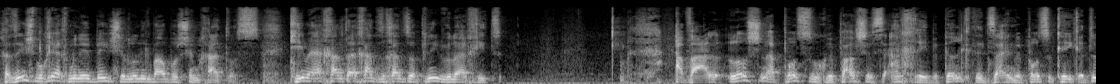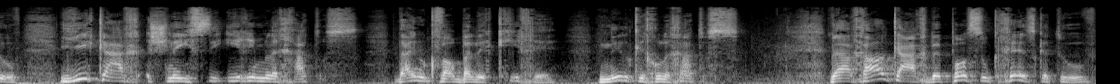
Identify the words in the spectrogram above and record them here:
חזון איש מוכיח מן הבי שלא נגמר בו שם חטוס. כי אם היה חלת אחד, זה חטוס הפנימי ולא היה חיצים. אבל לא שנה פוסוק בפרשס אחרי, בפרק ט"ז בפוסוק ה' כתוב, ייקח שני שעירים לחטוס. דהיינו כבר בלקיחה נלקחו לחטוס. ואחר כך בפוסוק חס כתוב,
